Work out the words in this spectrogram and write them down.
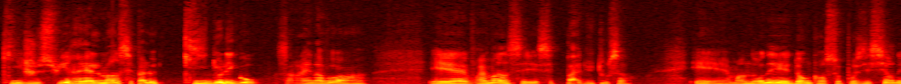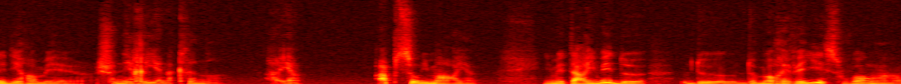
qui je suis réellement. C'est pas le qui de l'ego, ça n'a rien à voir. Hein. Et euh, vraiment, c'est pas du tout ça. Et à un moment donné, donc, on se positionne et dire mais je n'ai rien à craindre, rien, absolument rien. Il m'est arrivé de, de, de, me réveiller souvent euh,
